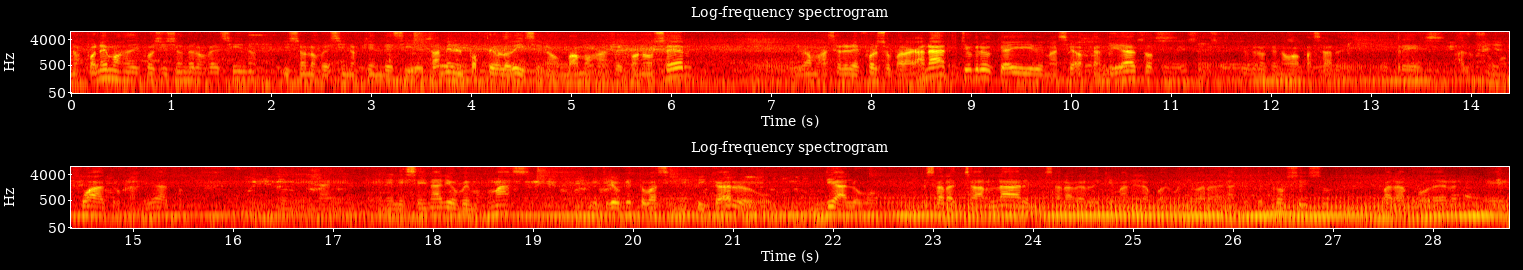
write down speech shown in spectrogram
nos ponemos a disposición de los vecinos y son los vecinos quienes deciden. También el posteo lo dice, ¿no? vamos a reconocer eh, y vamos a hacer el esfuerzo para ganar. Yo creo que hay demasiados candidatos, eh, yo creo que no va a pasar de, tres a los sumo cuatro candidatos. En, el escenario vemos más y creo que esto va a significar diálogo, empezar a charlar, empezar a ver de qué manera podemos llevar adelante este proceso para poder eh,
